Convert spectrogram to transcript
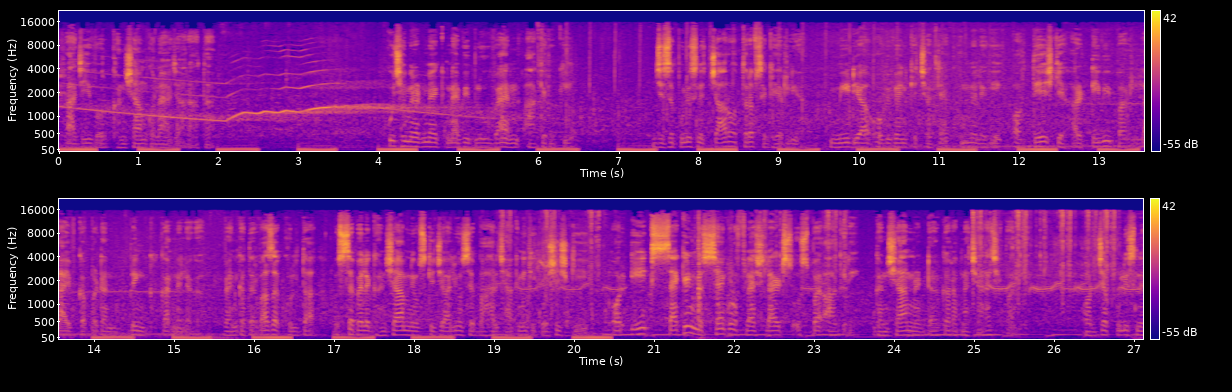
राजीव और घनश्याम को लाया जा रहा था। कुछ ही मिनट में एक नेवी ब्लू वैन आके रुकी, जिसे पुलिस ने चारों तरफ़ से घेर लिया। मीडिया ओबी वैन की छतरियाँ घूमने लगी और देश के हर टीवी पर लाइव का बटन ब्लिंक करने लगा। वैन का दरवाज़ा खुलता। उससे पहले घनश्याम ने उसकी जालियों से बाहर झांकने की कोशिश की और एक सेकंड में सैकड़ों फ्लैश लाइट्स उस पर आ गिरी। घनश्याम ने डर कर अपना चेहरा छिपा लिया और जब पुलिस ने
